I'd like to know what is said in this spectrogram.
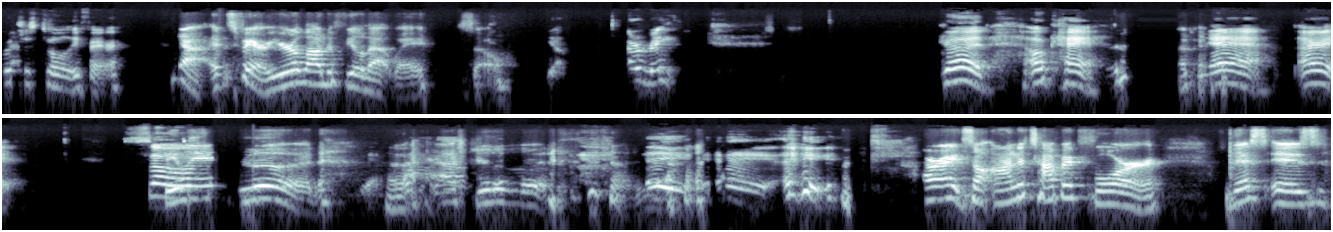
which is totally fair. Yeah, it's fair. You're allowed to feel that way. So, yeah. All right. Good. Okay. Okay. Yeah. All right. So feeling good. Yeah. Like hey, hey, hey. All right. So on to topic four. This is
